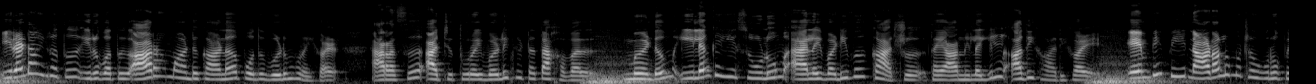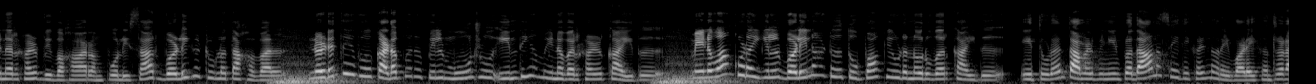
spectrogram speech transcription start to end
இரண்டாயிரத்து இருபத்தி ஆறாம் ஆண்டுக்கான பொது விடுமுறைகள். அரசு அச்சுத்துறை வெளியிட்ட தகவல். மீண்டும் இலங்கையை சூழும் அலை வடிவ காற்று தயார் நிலையில் அதிகாரிகள். எம்பிபி நாடாளுமன்ற உறுப்பினர்கள் விவகாரம் போலீசார் வெளியிட்டுள்ள தகவல். நெடுந்தீவு கடற்பரப்பில் மூன்று இந்திய மீனவர்கள் கைது. மெனுவாங்குடையில் வெளிநாட்டு துப்பாக்கியுடன் ஒருவர் கைது. இத்துடன் தமிழ்வினின் பிரதான செய்திகள் நிறைவடைகின்றன.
